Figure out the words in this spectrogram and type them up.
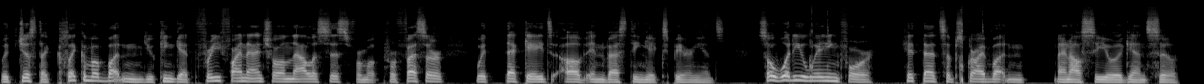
With just a click of a button, you can get free financial analysis from a professor with decades of investing experience. So what are you waiting for? Hit that subscribe button and I'll see you again soon.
